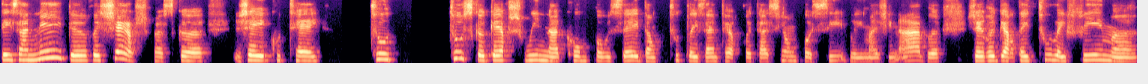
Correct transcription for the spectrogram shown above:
des années de recherche parce que j'ai écouté tout, tout ce que Gershwin a composé dans toutes les interprétations possibles, imaginables. J'ai regardé tous les films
